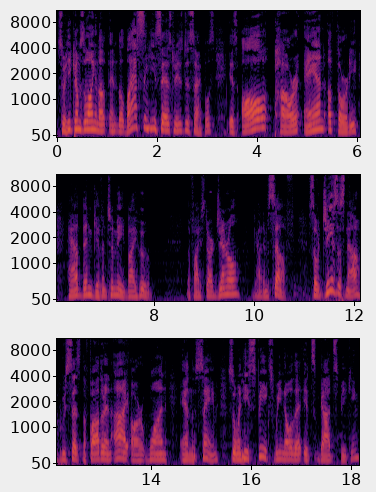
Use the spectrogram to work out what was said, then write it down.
So he comes along, and the, and the last thing he says to his disciples is, All power and authority have been given to me. By who? The five star general, God Himself. So Jesus now, who says the Father and I are one and the same. So when he speaks, we know that it's God speaking.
